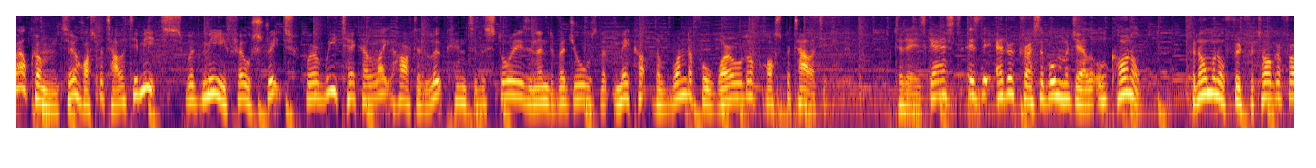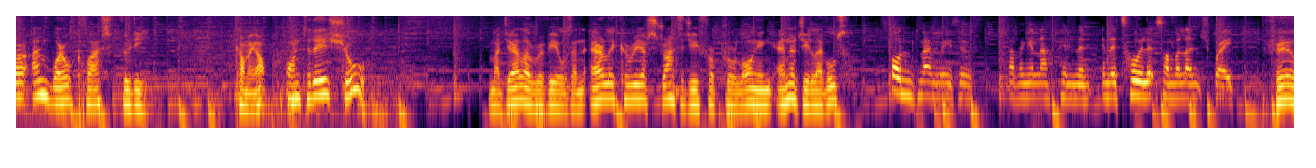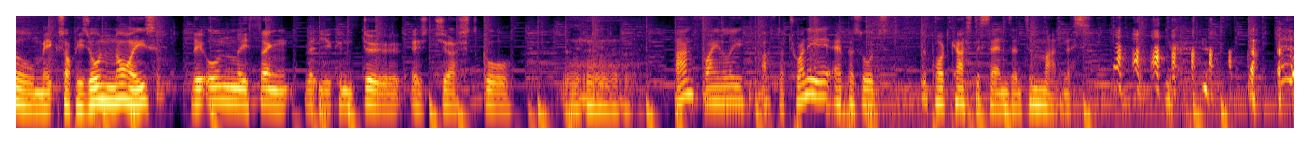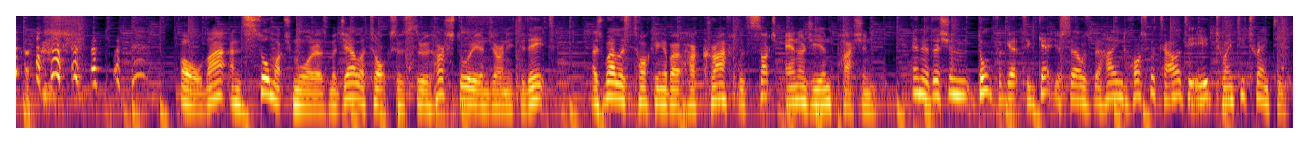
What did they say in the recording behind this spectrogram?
Welcome to Hospitality Meets with me, Phil Street, where we take a light-hearted look into the stories and individuals that make up the wonderful world of hospitality. Today's guest is the irrepressible Magella O'Connell, phenomenal food photographer and world-class foodie. Coming up on today's show, Magella reveals an early career strategy for prolonging energy levels. Fond memories of having a nap in the in the toilets on my lunch break. Phil makes up his own noise. The only thing that you can do is just go. "Ugh." And finally, after 28 episodes, the podcast descends into madness. All that and so much more as Magella talks us through her story and journey to date, as well as talking about her craft with such energy and passion. In addition, don't forget to get yourselves behind Hospitality Aid 2020,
